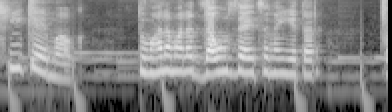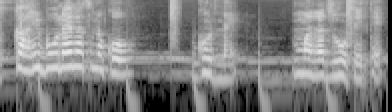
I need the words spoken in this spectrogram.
ठीक आहे मग. तुम्हाला मला जाऊच द्यायचं नाहीये तर? काही बोलायलाच नको. गुड नाईट मला झोप येते.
